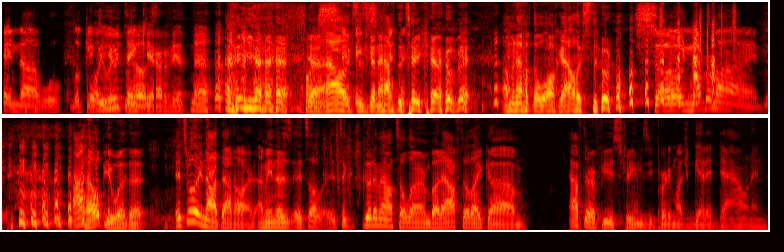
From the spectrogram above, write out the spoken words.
and uh, we'll look into it. Well, it. you Who take care of it now. yeah, yeah. Fuck's Alex is gonna have to take care of it. I'm gonna have to walk Alex through it. So never mind. I'll help you with it. It's really not that hard. I mean, there's it's a it's a good amount to learn, but after like um after a few streams, you pretty much get it down. And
